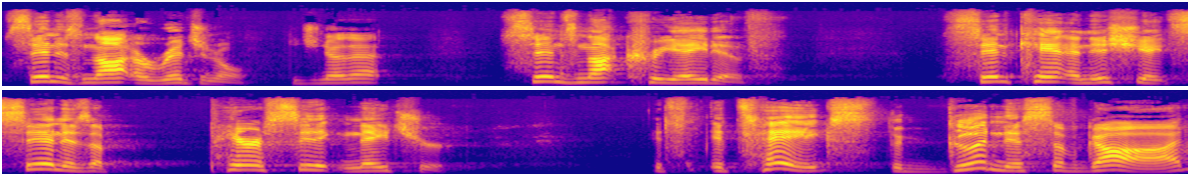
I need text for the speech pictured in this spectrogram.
Sin is not original. Did you know that? Sin's not creative. Sin can't initiate. Sin is a parasitic nature. It's, it takes the goodness of God,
